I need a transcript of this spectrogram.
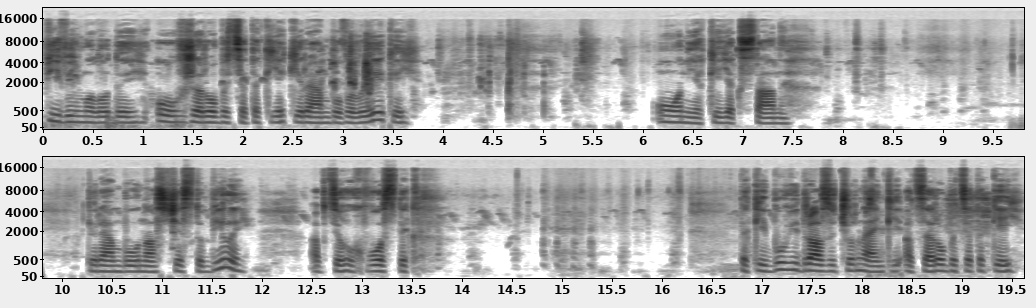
Півень молодий. О, вже робиться такий, як і рембо великий. Он який як стане. Рембо у нас чисто білий, а в цього хвостик такий був відразу чорненький, а це робиться такий,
